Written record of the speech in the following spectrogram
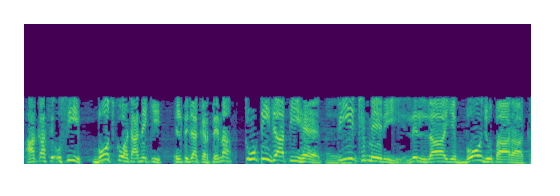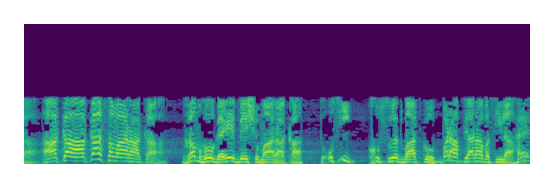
آقا سے اسی بوجھ کو ہٹانے کی التجا کرتے نا، ٹوٹی جاتی ہے، پیٹھ میری، للہ یہ بوجھ اتار آکا آقا آقا، سوار آقا۔ غم ہو گئے بے شمار آقا۔ تو اسی خوبصورت بات کو بڑا پیارا وسیلہ ہے،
